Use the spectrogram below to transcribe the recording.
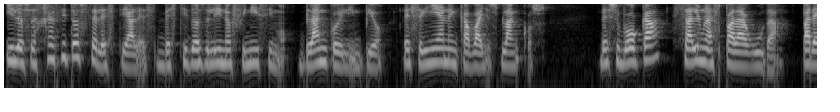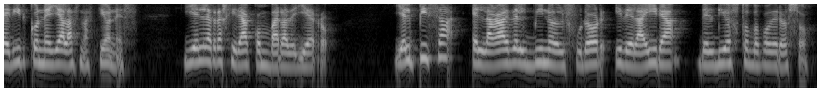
Y los ejércitos celestiales, vestidos de lino finísimo, blanco y limpio, le seguían en caballos blancos. De su boca sale una espada aguda, para herir con ella a las naciones, y él la regirá con vara de hierro. Y él pisa el lagar del vino del furor y de la ira del Dios Todopoderoso.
